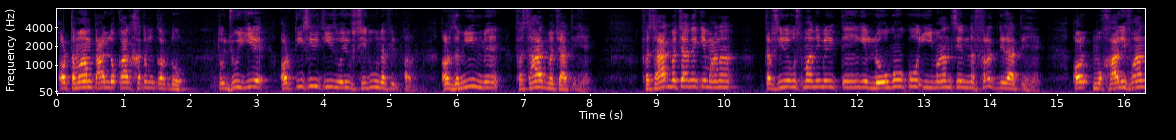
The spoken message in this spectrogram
اور تمام تعلقات ختم کر دو؟ تو جو یہ اور تیسری چیز وَيُفْسِدُونَ فِي الْأَرْضِ، اور زمین میں فساد مچاتے ہیں۔ فساد مچانے کے معنی تفسیر عثمانی میں لکھتے ہیں کہ لوگوں کو ایمان سے نفرت دلاتے ہیں۔ اور مخالفان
